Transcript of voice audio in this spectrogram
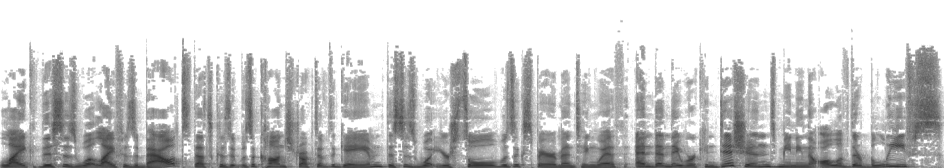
like this is what life is about. That's because it was a construct of the game. This is what your soul was experimenting with. And then they were conditioned, meaning that all of their beliefs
